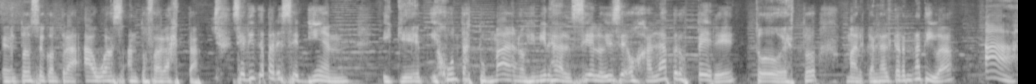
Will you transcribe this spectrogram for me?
entonces contra Aguas Antofagasta? Si a ti te parece bien y que y juntas tus manos y miras al cielo y dices, ojalá prospere todo esto, marcas la alternativa Ah,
